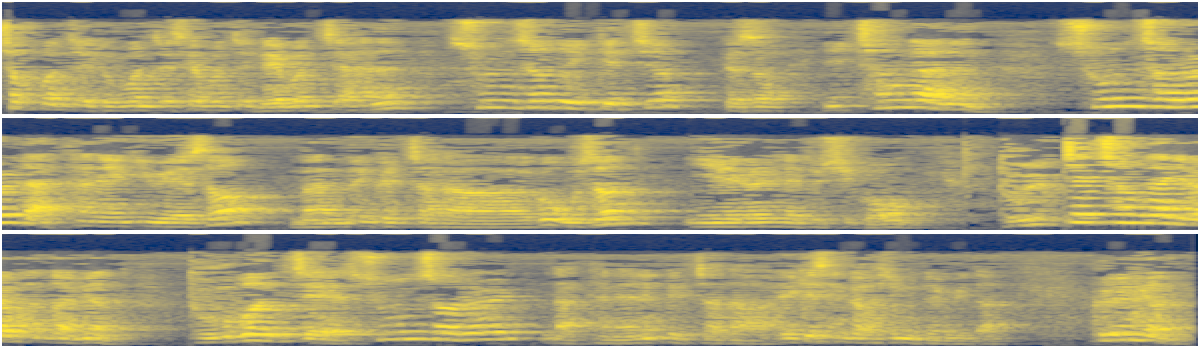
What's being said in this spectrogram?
첫 번째, 두 번째, 세 번째, 네 번째 하는 순서도 있겠죠? 그래서 이 천간은 순서를 나타내기 위해서 만든 글자라고 우선 이해를 해주시고 둘째 천간이라고 한다면 두 번째 순서를 나타내는 글자다 이렇게 생각하시면 됩니다. 그러면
